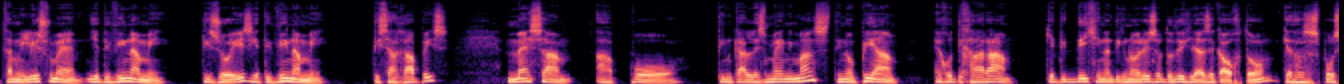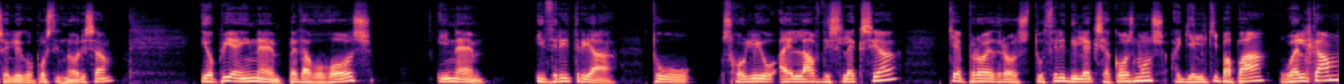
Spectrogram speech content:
Θα μιλήσουμε για τη δύναμη της ζωής, για τη δύναμη της αγάπης, μέσα από την καλεσμένη μας, την οποία έχω τη χαρά και την τύχη να τη γνωρίζω από το 2018 και θα σας πω σε λίγο πώς τη γνώρισα, η οποία είναι παιδαγωγός, είναι ιδρύτρια του σχολείου I Love Dyslexia και πρόεδρος του 3D Lexia Cosmos, Αγγελική Παπά, welcome,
